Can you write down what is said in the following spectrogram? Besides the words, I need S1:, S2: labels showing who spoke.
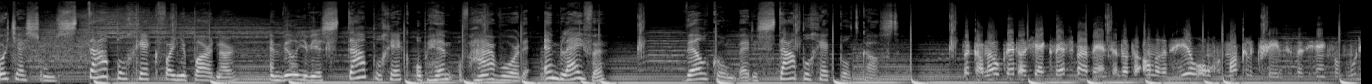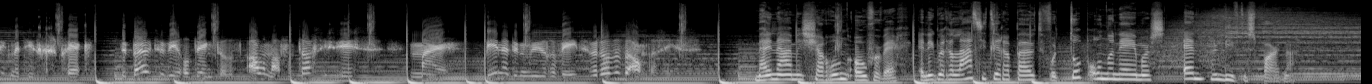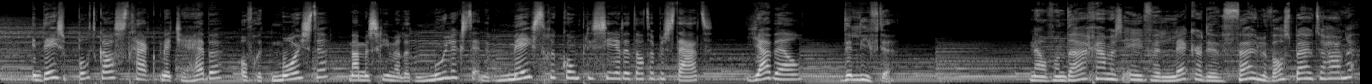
S1: Word jij soms stapelgek van je partner en wil je weer stapelgek op hem of haar worden en blijven? Welkom bij de Stapelgek Podcast.
S2: Dat kan ook, hè, als jij kwetsbaar bent en dat de ander het heel ongemakkelijk vindt. En dat hij denkt, wat moet ik met dit gesprek? De buitenwereld denkt dat het allemaal fantastisch is. Maar binnen de muren weten we dat het anders is.
S1: Mijn naam is Sharon Overweg en ik ben relatietherapeut voor topondernemers en hun liefdespartner. In deze podcast ga ik het met je hebben over het mooiste, maar misschien wel het moeilijkste en het meest gecompliceerde dat er bestaat. Jawel, de liefde. Nou, vandaag gaan we eens even lekker de vuile was buiten hangen.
